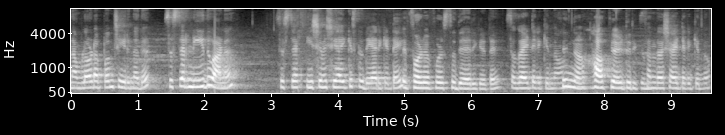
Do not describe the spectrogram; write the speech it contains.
നമ്മളോടൊപ്പം ചേരുന്നത് സിസ്റ്റർ നീതു ആണ് സിസ്റ്റർ ഈശ്വമിശിയായിക്ക് സ്തുതിയായിരിക്കട്ടെ ഇപ്പോഴും എപ്പോഴും സ്തുതിയായിരിക്കട്ടെ സുഖമായിട്ടിരിക്കുന്നു പിന്നെ ഹാപ്പി ആയിട്ടിരിക്കുന്നു സന്തോഷമായിട്ടിരിക്കുന്നു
